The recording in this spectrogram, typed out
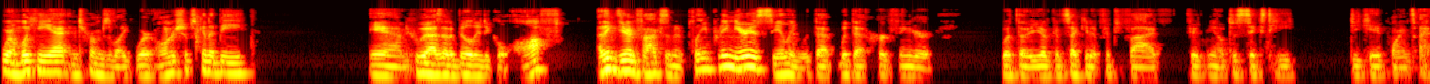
where I'm looking at in terms of like where ownership's going to be and who has that ability to go off. I think De'Aaron Fox has been playing pretty near his ceiling with that with that hurt finger, with the you know consecutive 55, you know to 60 DK points. I,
